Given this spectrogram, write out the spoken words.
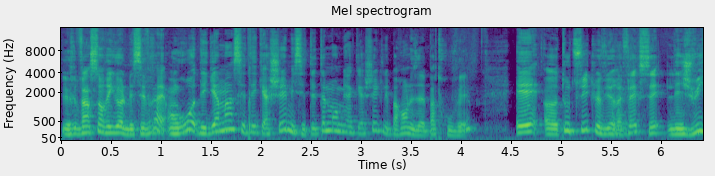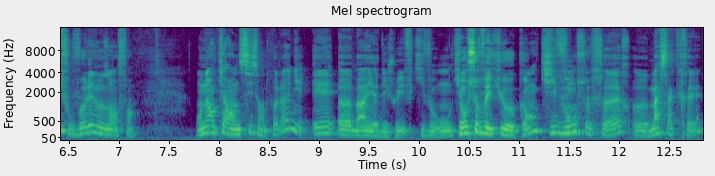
Vincent rigole, mais c'est vrai. En gros, des gamins s'étaient cachés, mais c'était tellement bien caché que les parents ne les avaient pas trouvés. Et euh, tout de suite, le vieux réflexe, c'est les Juifs ont volé nos enfants. On est en 46 en Pologne et euh, ben, il y a des Juifs qui, vont, qui ont survécu au camp, qui vont se faire euh, massacrer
